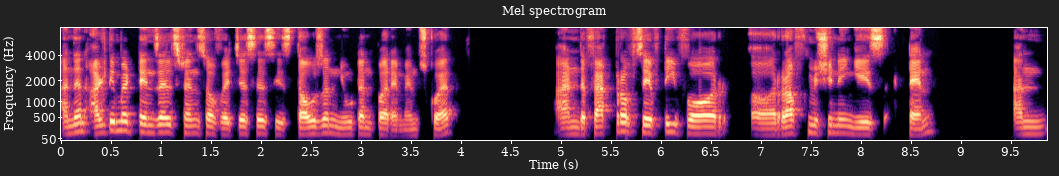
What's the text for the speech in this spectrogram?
And then ultimate tensile strength of HSS is 1000 Newton per mm square. And the factor of safety for uh, rough machining is 10. And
